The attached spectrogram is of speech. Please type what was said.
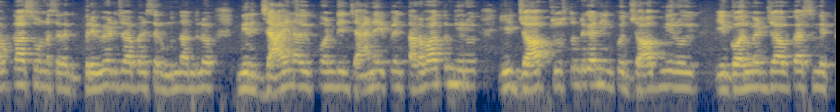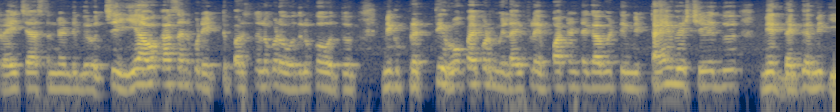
అవకాశం ఉన్నా సరే అది ప్రైవేట్ జాబ్ అయినా సరే ముందు అందులో మీరు జాయిన్ అయిపోండి. జాయిన్ అయిపోయిన తర్వాత మీరు ఈ జాబ్ చూస్తుండగానే ఇంకో జాబ్ మీరు ఈ గవర్నమెంట్ జాబ్ కోసం మీరు ట్రై చేస్తుండండి. మీరు వచ్చే ఏ అవకాశాన్ని కూడా ఎట్టి పరిస్థితుల్లో కూడా వదులుకోవద్దు. మీకు ప్రతి రూపాయి కూడా మీ లైఫ్లో ఇంపార్టెంటే కాబట్టి మీ టైం వేస్ట్ చేయొద్దు. మీరు దగ్గర మీకు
